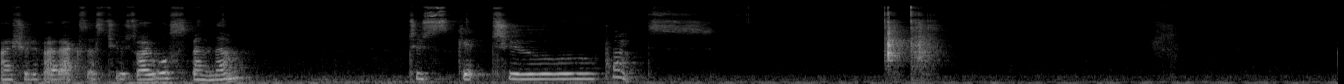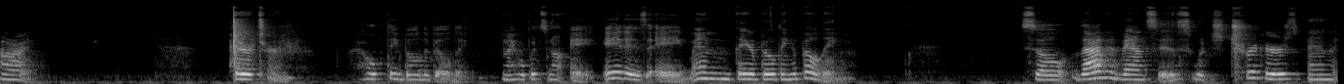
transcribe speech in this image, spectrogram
I should have had access to. So I will spend them to get two points. All right, their turn. I hope they build a building. And I hope it's not A. It is A, and they are building a building. So that advances, which triggers in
